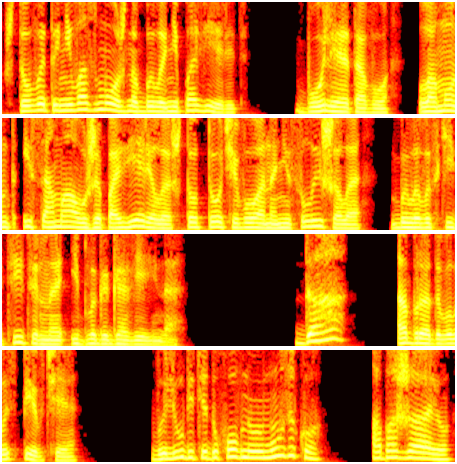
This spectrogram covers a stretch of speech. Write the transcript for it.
что в это невозможно было не поверить. Более того, Ламонт и сама уже поверила, что то, чего она не слышала, было восхитительно и благоговейно. «Да?» — обрадовалась певчая. «Вы любите духовную музыку?» «Обожаю»,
